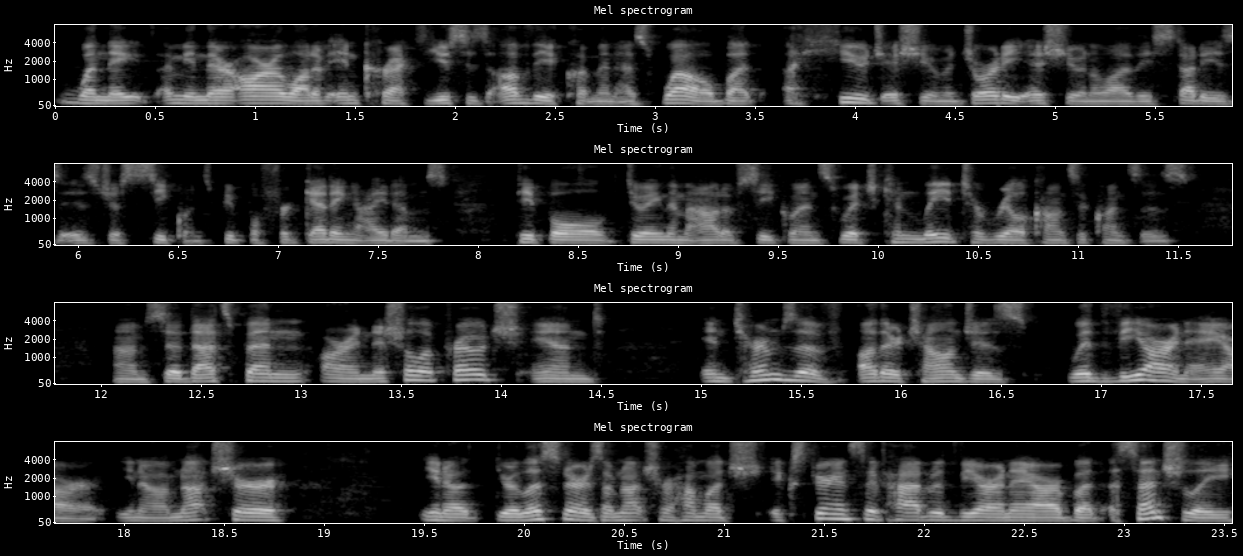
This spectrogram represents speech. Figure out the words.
when they i mean there are a lot of incorrect uses of the equipment as well but a huge issue a majority issue in a lot of these studies is just sequence people forgetting items people doing them out of sequence which can lead to real consequences um, so that's been our initial approach and in terms of other challenges with vr and ar you know i'm not sure you know your listeners i'm not sure how much experience they've had with vr and ar but essentially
